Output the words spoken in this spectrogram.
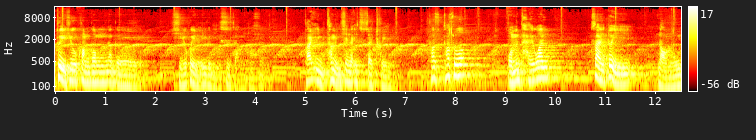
退休矿工那个协会的一个理事长。他一他们现在一直在推，他他说，我们台湾在对于老农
